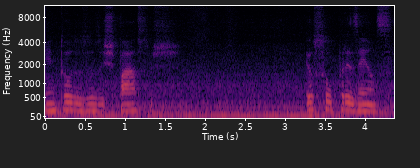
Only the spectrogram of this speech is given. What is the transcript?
em todos os espaços, eu sou presença.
